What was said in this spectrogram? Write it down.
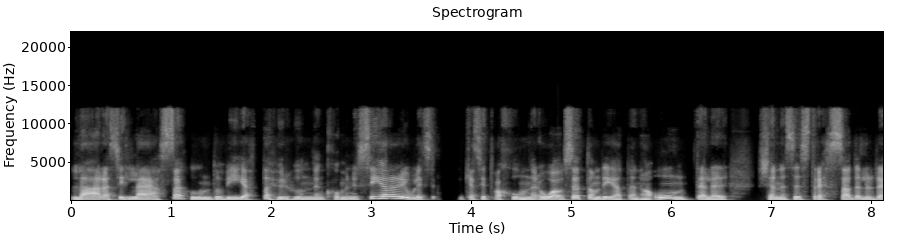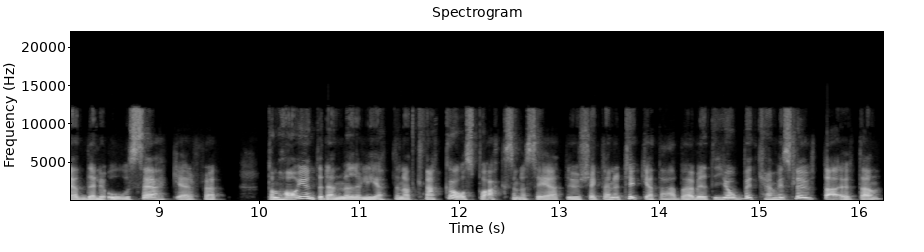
lära sig läsa hund och veta hur hunden kommunicerar i olika situationer oavsett om det är att den har ont eller känner sig stressad eller rädd eller osäker. För att de har ju inte den möjligheten att knacka oss på axeln och säga att ursäkta, nu tycker jag att det här börjar bli lite jobbigt, kan vi sluta? Utan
